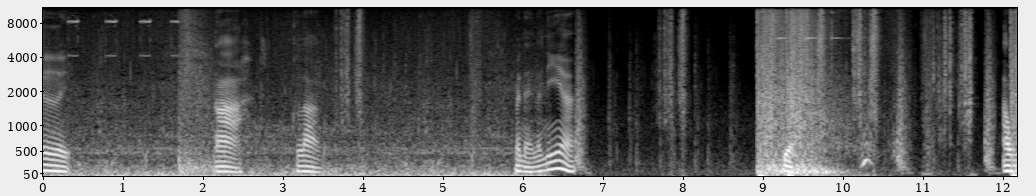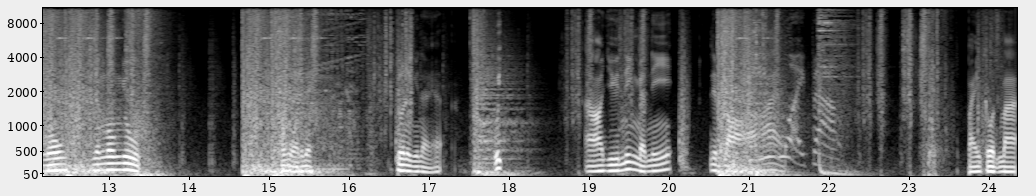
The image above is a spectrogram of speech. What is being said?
เอ่ย อ่า ข้างล่าง ไปไหนแล้วเนี่ยเดี๋ยว เอางงยังงงอยู่เอาหัวไปเลยตัวหนึ่งอยู่ไหนอะอุ๊ยเอายืนนิ่งแบบนี้ เรียบร้อยไปกดใหม่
